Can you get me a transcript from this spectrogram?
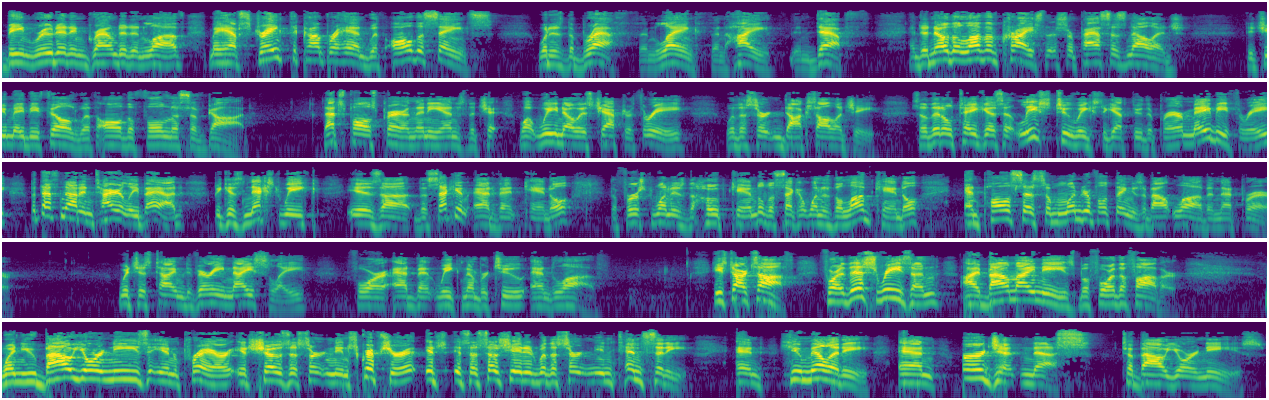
being rooted and grounded in love, may have strength to comprehend with all the saints what is the breadth and length and height and depth, and to know the love of Christ that surpasses knowledge, that you may be filled with all the fullness of God. That's Paul's prayer, and then he ends the cha- what we know is chapter 3 with a certain doxology. So that'll take us at least two weeks to get through the prayer, maybe three, but that's not entirely bad because next week is uh, the second Advent candle. The first one is the hope candle, the second one is the love candle, and Paul says some wonderful things about love in that prayer, which is timed very nicely for Advent week number two and love. He starts off, For this reason I bow my knees before the Father. When you bow your knees in prayer, it shows a certain, in Scripture, it's, it's associated with a certain intensity and humility and urgentness to bow your knees.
